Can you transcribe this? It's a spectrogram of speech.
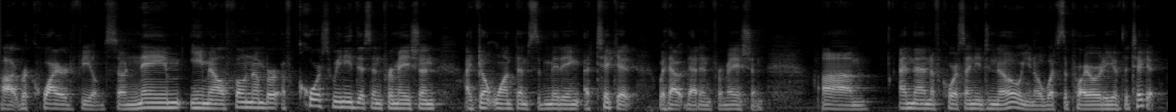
uh, required fields. So name, email, phone number, of course we need this information. I don't want them submitting a ticket without that information. Um, and then of course I need to know, you know, what's the priority of the ticket.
